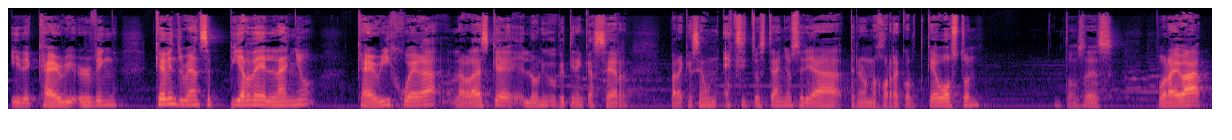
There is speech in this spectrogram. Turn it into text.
y de Kyrie Irving. Kevin Durant se pierde el año, Kyrie juega. La verdad es que lo único que tienen que hacer para que sea un éxito este año sería tener un mejor récord que Boston. Entonces, por ahí va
